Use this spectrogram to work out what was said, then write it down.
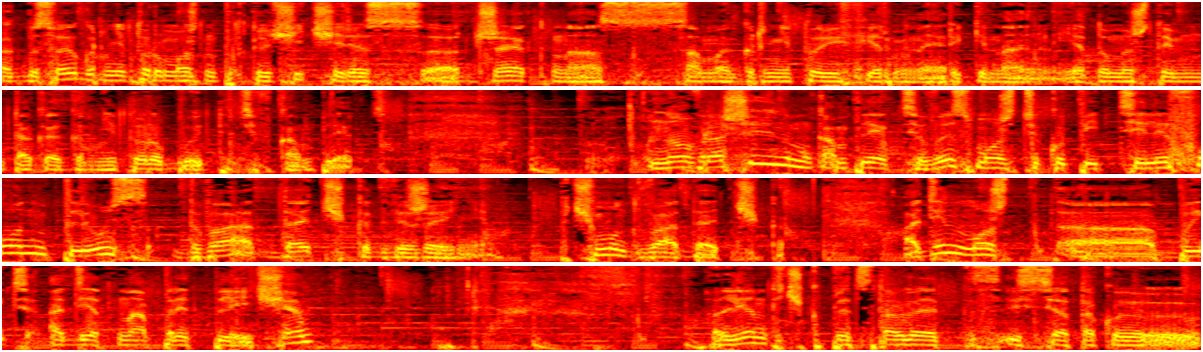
как бы свою гарнитуру можно подключить через э, джек на самой гарнитуре фирменной, оригинальной. Я думаю, что именно такая гарнитура будет идти в комплекте. Но в расширенном комплекте вы сможете купить телефон плюс два датчика движения. Почему два датчика? Один может э, быть одет на предплечье, Ленточка представляет из себя такой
